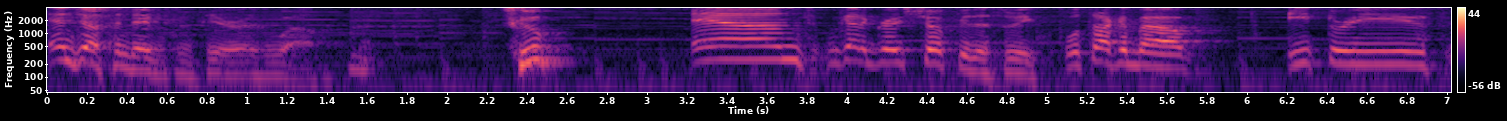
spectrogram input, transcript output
And Justin Davis is here as well. Scoop. And we got a great show for you this week. We'll talk about E3's,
